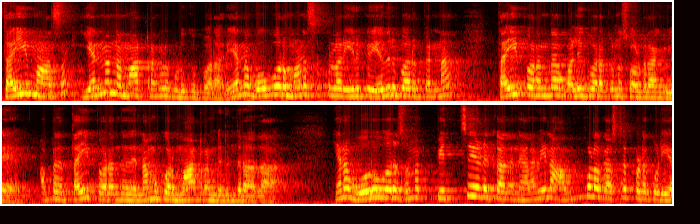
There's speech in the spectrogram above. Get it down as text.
தை மாதம் என்னென்ன மாற்றங்களை கொடுக்க போகிறார் ஏன்னா ஒவ்வொரு மனசுக்குள்ளார இருக்கிற எதிர்பார்ப்பு என்ன? தை பிறந்தா வழி பிறக்குன்னு சொல்கிறாங்களே அப்போ தை பிறந்தது நமக்கு ஒரு மாற்றம் இருந்துராதா? ஏன்னா ஒரு வருஷமாக பிச்சை எடுக்காத நிலமையில் அவ்வளோ கஷ்டப்படக்கூடிய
